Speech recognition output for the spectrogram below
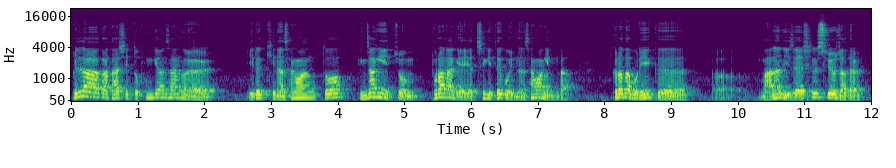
빌라가 다시 또 붕괴 현상을 일으키는 상황도 굉장히 좀 불안하게 예측이 되고 있는 상황입니다. 그러다 보니 그 어, 많은 이제 실수요자들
